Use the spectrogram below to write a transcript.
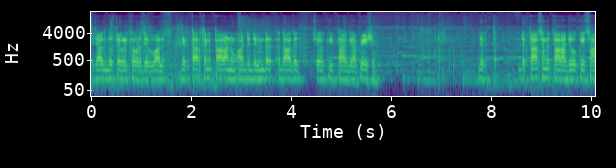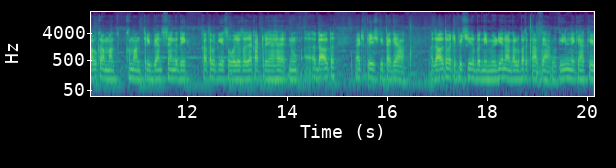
ਤੇ ਚੱਲਦੇ ਦੋਸਤੋ, ਅਗਲੀ ਖਬਰ ਦੇ ਵੱਲ ਜਗਤਾਰ ਸਿੰਘ ਤਾਰਾ ਨੂੰ ਅੱਜ ਜਲੰਧਰ ਅਦਾਲਤ 'ਚ ਕੀਤਾ ਗਿਆ ਪੇਸ਼। ਜਗਤ, ਜਗਤਾਰ ਸਿੰਘ ਤਾਰਾ, ਜੋ ਕਿ ਸਾਬਕਾ ਮੁੱਖ ਮੰਤਰੀ ਬੇਅੰਤ ਸਿੰਘ ਦੇ ਕਤਲ ਕੇਸ ਵਜੋਂ ਸਜ਼ਾ ਕੱਟ ਰਿਹਾ ਹੈ ਨੂੰ ਅਦਾਲਤ ਵਿੱਚ ਪੇਸ਼ ਕੀਤਾ ਗਿਆ। ਅਦਾਲਤ ਵਿੱਚ ਪਿੱਛੇ ਸੰਬੰਧੀ ਮੀਡੀਆ ਨਾਲ ਗੱਲਬਾਤ ਕਰਦਿਆਂ ਵਕੀਲ ਨੇ ਕਿਹਾ ਕਿ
